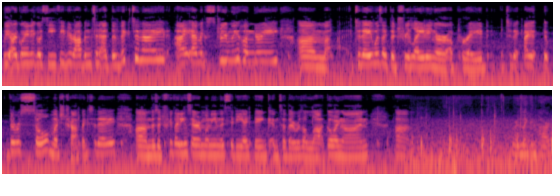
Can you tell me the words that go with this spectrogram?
We are going to go see Phoebe Robinson at the Vic tonight. I am extremely hungry. Um, today was like the tree lighting or a parade today i it, there was so much traffic today um there's a tree lighting ceremony in the city i think and so there was a lot going on um we're in Lincoln Park.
